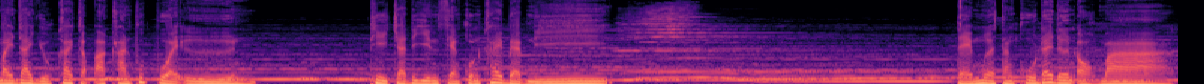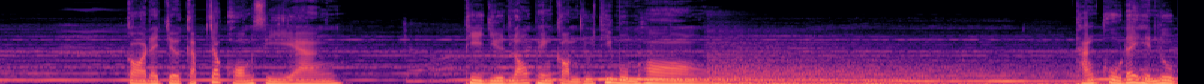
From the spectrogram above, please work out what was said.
ไม่ได้อยู่ใกล้กับอาคารผู้ป่วยอื่น ที่จะได้ยินเสียงคนไข้แบบนี้ แต่เมื่อทั้งคู่ได้เดินออกมา ก็ได้เจอกับเจ้าของเสียง ที่ยืนร้องเพลงกล่อมอยู่ที่มุมห้อง ทั้งคู่ได้เห็นรูป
